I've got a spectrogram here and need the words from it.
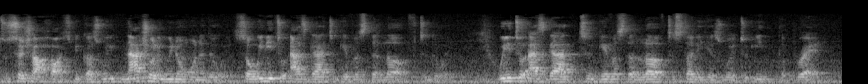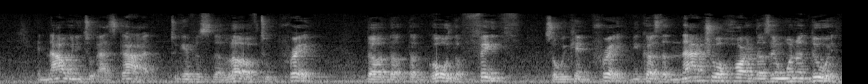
to search our hearts because we naturally we don't want to do it. So we need to ask God to give us the love to do it. We need to ask God to give us the love to study His Word, to eat the bread. And now we need to ask God to give us the love to pray, the, the, the goal, the faith, so we can pray. Because the natural heart doesn't want to do it.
